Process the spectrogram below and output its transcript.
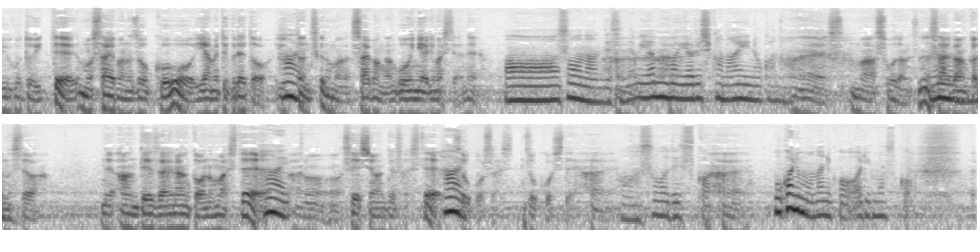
いうことを言ってもう裁判の続行をやめてくれと言ったんですけど、はい、まあ、裁判官強引にやりましたよね。ああそうなんですね、はい、や,、まあ、やるしかないのかな、はい、まあそうなんですね。裁判官としては、うん、ね、安定剤なんかを飲まして、はい、あの精神安定させて続行さし、続行して、はい、ああそうですか、はい、他にも何かありますか？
